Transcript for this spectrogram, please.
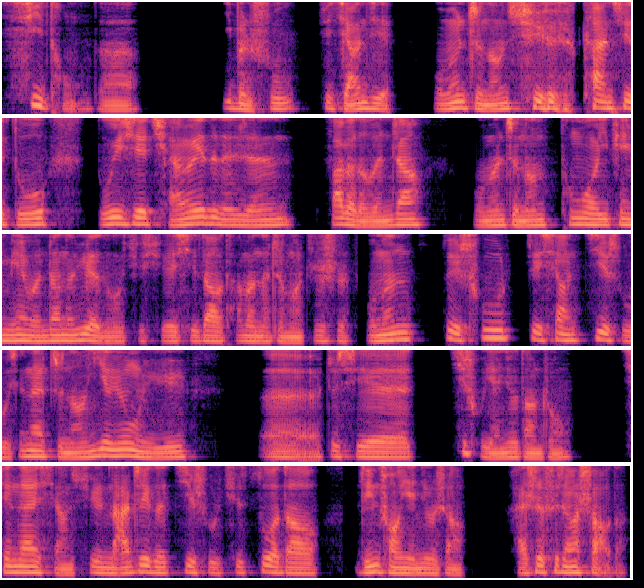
系统的一本书去讲解，我们只能去 看、去读读一些权威的人发表的文章，我们只能通过一篇一篇文章的阅读去学习到他们的整个知识。我们最初这项技术现在只能应用于，呃，这些基础研究当中，现在想去拿这个技术去做到临床研究上，还是非常少的。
